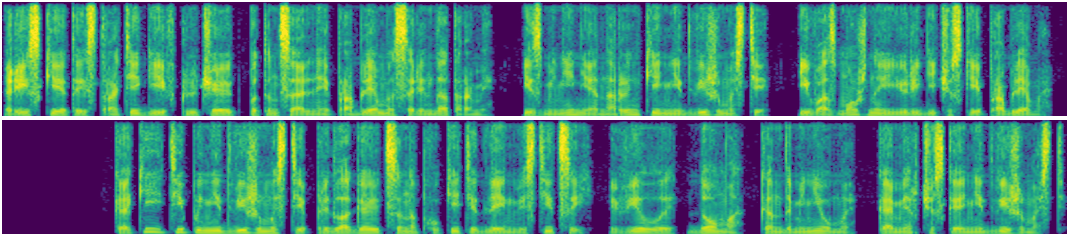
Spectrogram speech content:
Риски этой стратегии включают потенциальные проблемы с арендаторами, изменения на рынке недвижимости и возможные юридические проблемы. Какие типы недвижимости предлагаются на Пхукете для инвестиций? Виллы, дома, кондоминиумы, коммерческая недвижимость.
